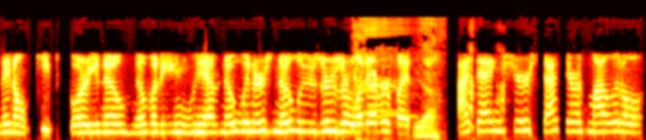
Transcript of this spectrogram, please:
they don't keep score. You know, nobody. We have no winners, no losers, or whatever. But Yeah. I dang sure sat there with my little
